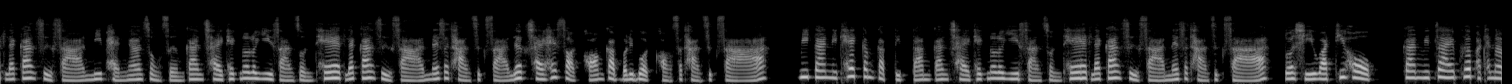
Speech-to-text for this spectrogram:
ศและการสื่อสารมีแผนงานส่งเสริมการใช้เทคโนโลยีสารสนเทศและการสื่อสารในสถานศึกษาเลือกใช้ให้สอดคล้องกับบริบทของสถานศึกษา มีการนิเทศกำกับติดตามการใช้เทคโนโลยีสารสนเทศและการสื่อสารในสถานศึกษา ตัวชี้วัดที่ 6การวิจัยเพื่อพัฒนา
